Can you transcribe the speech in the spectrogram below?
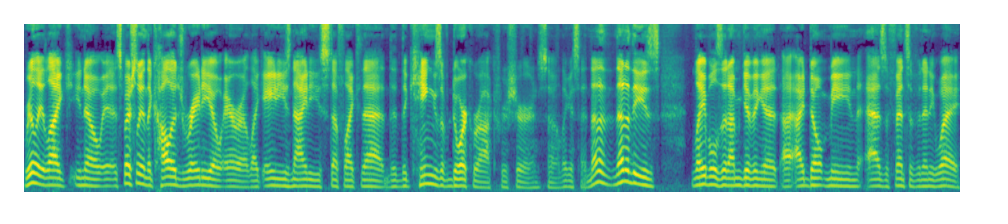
Really like, you know, especially in the college radio era, like 80s, 90s, stuff like that. The, the kings of dork rock for sure. So, like I said, none of, none of these labels that I'm giving it, I, I don't mean as offensive in any way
